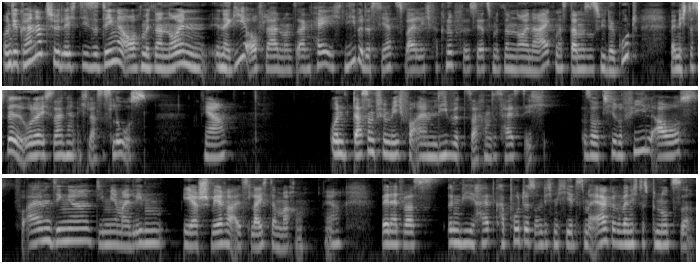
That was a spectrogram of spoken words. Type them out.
Und wir können natürlich diese Dinge auch mit einer neuen Energie aufladen und sagen, hey, ich liebe das jetzt, weil ich verknüpfe es jetzt mit einem neuen Ereignis, dann ist es wieder gut, wenn ich das will. Oder ich sage, ich lasse es los. Ja. Und das sind für mich vor allem Liebe-Sachen. Das heißt, ich sortiere viel aus, vor allem Dinge, die mir mein Leben eher schwerer als leichter machen. Ja. Wenn etwas irgendwie halb kaputt ist und ich mich jedes Mal ärgere, wenn ich das benutze,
